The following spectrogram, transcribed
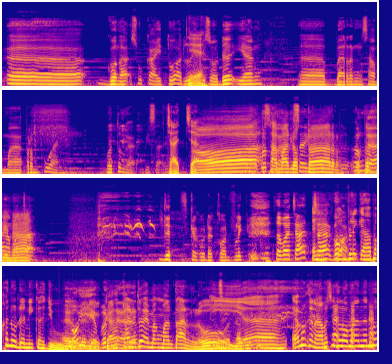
eh gua nggak suka itu adalah Iya. episode yang eh, bareng sama perempuan. Gua tuh nggak bisa. Caca. Oh, sama dokter. Oh, dokter enggak, sama Dia sekarang udah konflik sama Caca. Eh, Gua- konflik apa kan udah nikah juga. Eh, Oh udah iya, nikah. benar. Kan itu emang mantan lu. iya. Emang kenapa sih kalau mantan lu?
